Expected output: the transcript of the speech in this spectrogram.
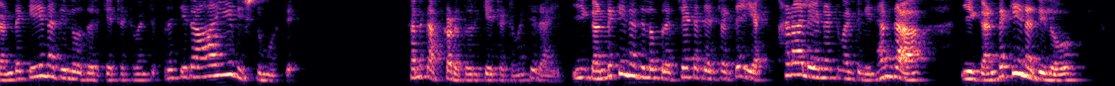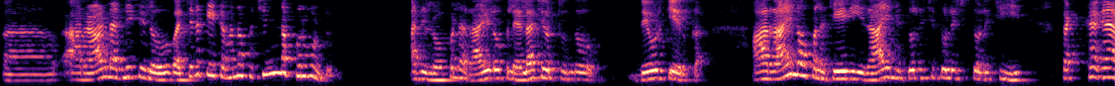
గండకీ నదిలో దొరికేటటువంటి ప్రతి రాయి విష్ణుమూర్తే. కనుక అక్కడ దొరికేటటువంటి రాయి. ఈ గండకీ నదిలో ప్రత్యేకత ఏంటంటే ఎక్కడా లేనటువంటి విధంగా ఈ గండకీ నదిలో ఆ రాళ్ళన్నిటిలో వజ్రపీఠం అని ఒక చిన్న పురుగు ఉంటుంది అది లోపల రాయి లోపల ఎలా చేరుతుందో దేవుడికి ఎరుక. ఆ రాయి లోపల చేరి రాయిని తొలిచి, తొలిచి, తొలిచి చక్కగా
